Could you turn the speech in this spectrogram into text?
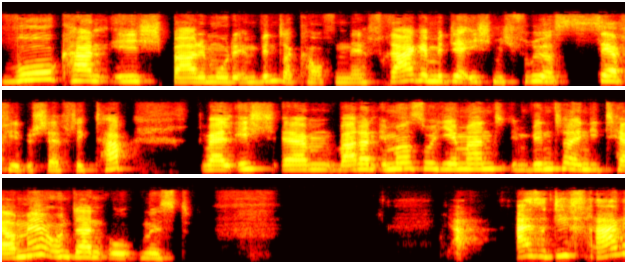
wo kann ich Bademode im Winter kaufen? Eine Frage, mit der ich mich früher sehr viel beschäftigt habe, weil ich ähm, war dann immer so jemand im Winter in die Therme und dann, oh Mist. Ja, also die Frage,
